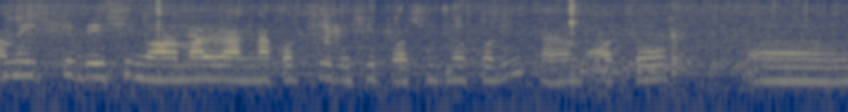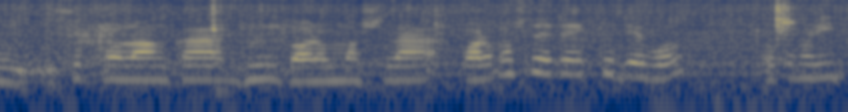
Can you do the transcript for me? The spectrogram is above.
আমি একটু বেশি নর্মাল রান্না করতে বেশি পছন্দ করি, কারণ অত শুকনো লঙ্কা, ঘি, গরম মশলা গরম মশলা এটা একটু দেবো। ওরকম রিচ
